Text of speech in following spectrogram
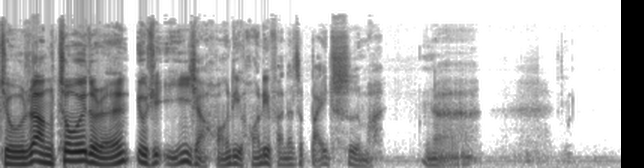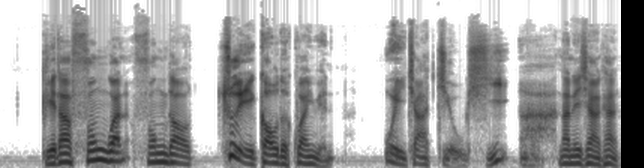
就让周围的人又去影响皇帝，皇帝反正是白痴嘛，啊，给他封官，封到最高的官员，未加酒席啊，那你想想看，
